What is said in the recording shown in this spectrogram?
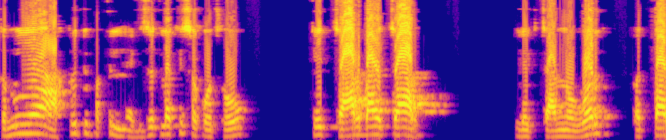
તમે અહીંયા આકૃતિ પરથી એક્ઝેક્ટ લખી શકો છો કે ચાર બાય ચાર એટલે ચાર નો વર્ગ વત્તા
